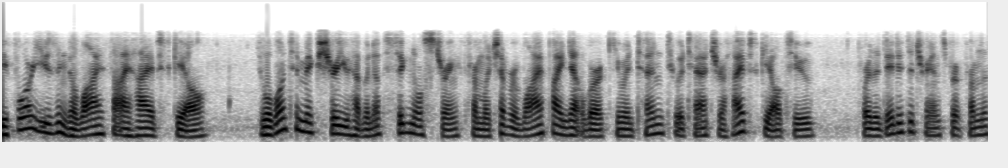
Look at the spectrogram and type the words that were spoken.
Before using the Wi-Fi Hive scale, you will want to make sure you have enough signal strength from whichever Wi-Fi network you intend to attach your Hive scale to for the data to transfer from the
